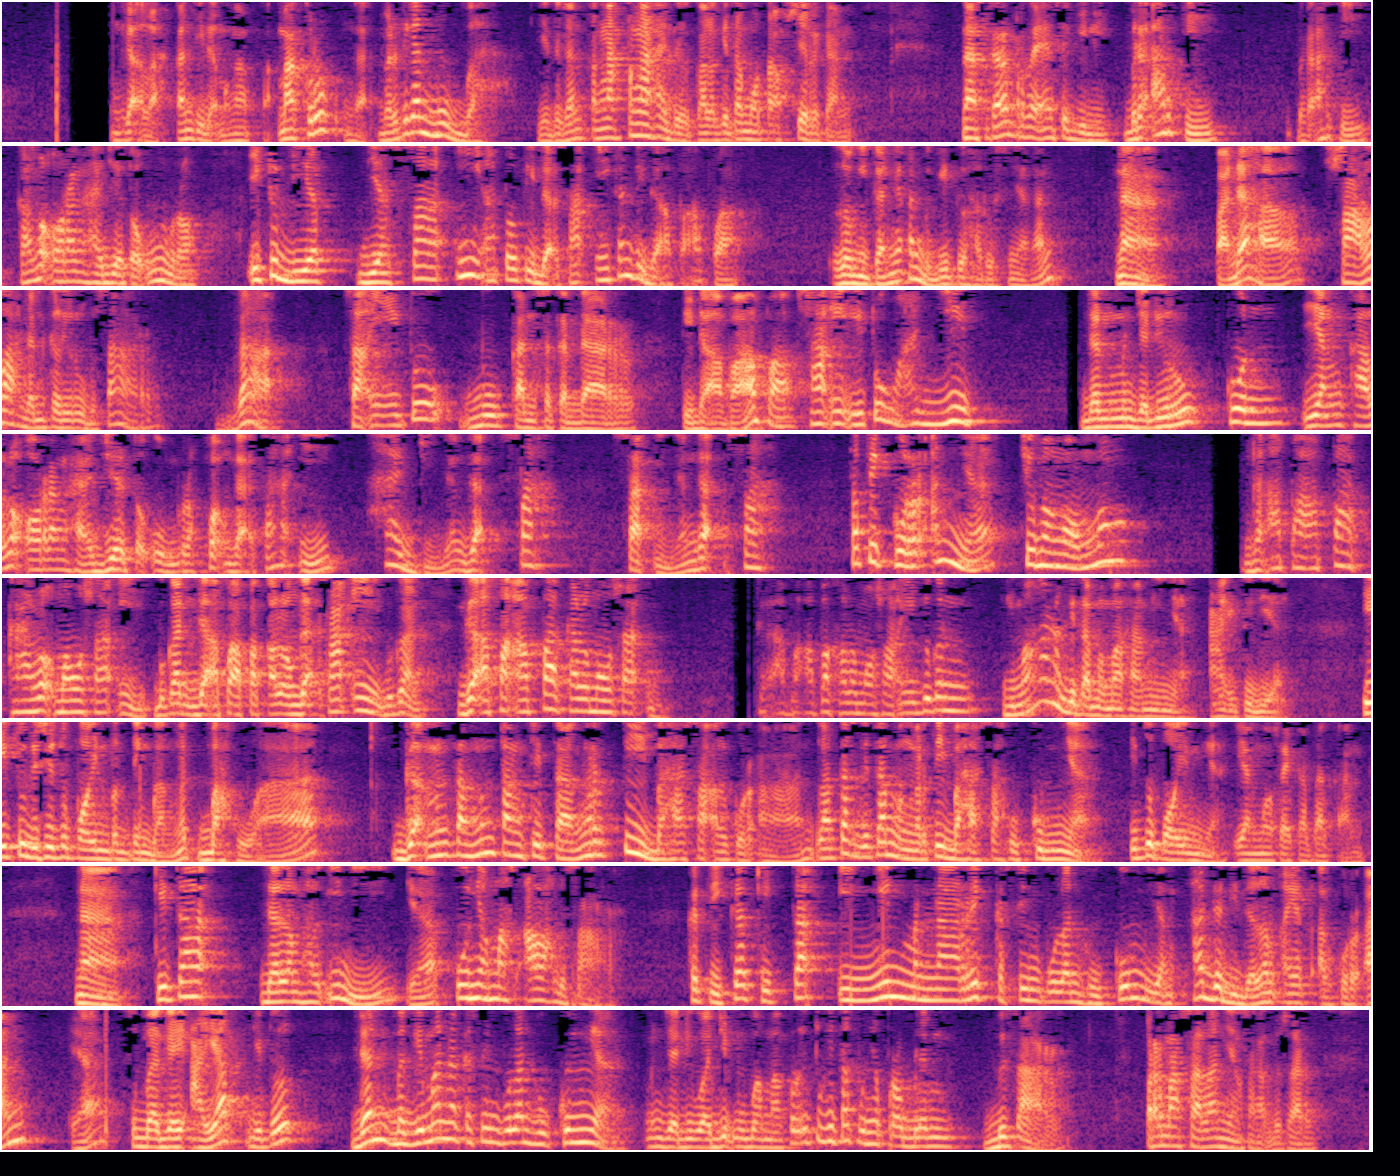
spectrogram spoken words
Enggak lah, kan tidak mengapa. Makruh? Enggak. Berarti kan mubah. Gitu kan. Tengah-tengah itu kalau kita mau tafsirkan. Nah sekarang pertanyaan segini, berarti berarti kalau orang haji atau umroh itu dia dia sa'i atau tidak sa'i kan tidak apa-apa. Logikanya kan begitu harusnya kan. Nah, padahal salah dan keliru besar. Enggak. Sa'i itu bukan sekedar tidak apa-apa. Sa'i itu wajib dan menjadi rukun yang kalau orang haji atau umroh kok nggak sa'i, hajinya nggak sah, sa'inya nggak sah. Tapi Qurannya cuma ngomong nggak apa-apa kalau mau sa'i, bukan nggak apa-apa kalau nggak sa'i, bukan nggak apa-apa kalau mau sa'i. Nggak apa-apa kalau mau sa'i itu kan gimana kita memahaminya? Ah itu dia. Itu di situ poin penting banget bahwa gak mentang-mentang kita ngerti bahasa Al-Quran, lantas kita mengerti bahasa hukumnya. Itu poinnya yang mau saya katakan. Nah, kita dalam hal ini ya punya masalah besar ketika kita ingin menarik kesimpulan hukum yang ada di dalam ayat Al-Quran ya sebagai ayat gitu dan bagaimana kesimpulan hukumnya menjadi wajib mubah makruh itu kita punya problem besar permasalahan yang sangat besar.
